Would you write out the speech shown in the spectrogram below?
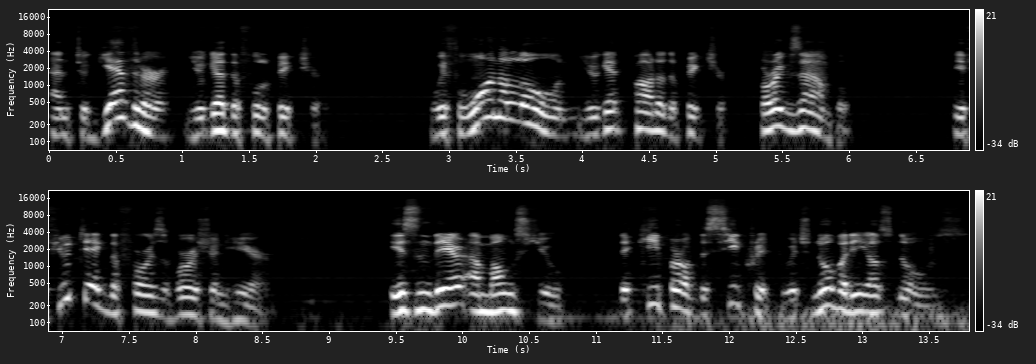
And together, you get the full picture. With one alone, you get part of the picture. For example, if you take the first version here, isn't there amongst you the keeper of the secret which nobody else knows?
